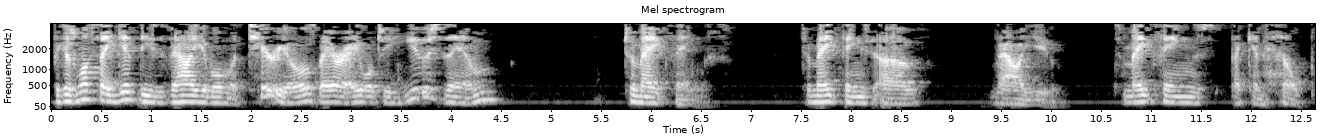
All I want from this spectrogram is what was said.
Because once they get these valuable materials, they are able to use them to make things, to make things of value, to make things that can help,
